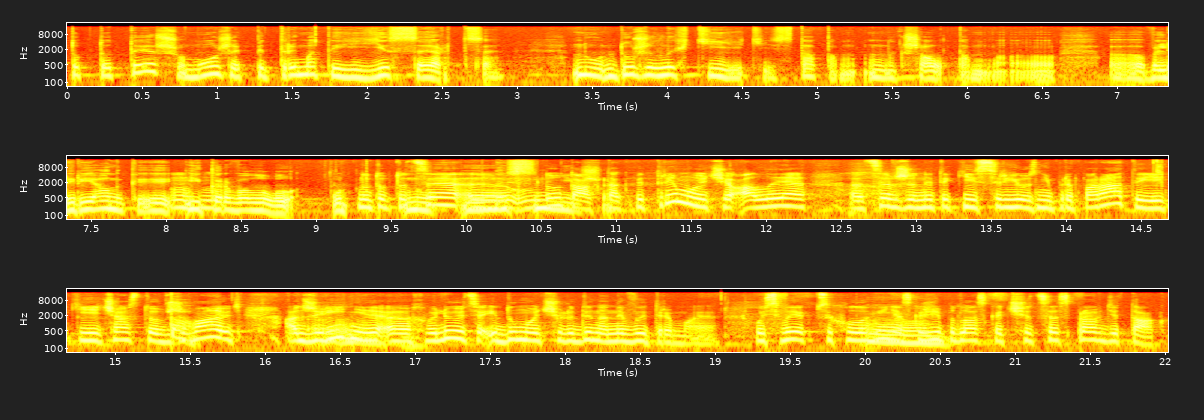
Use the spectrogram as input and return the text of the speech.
тобто те, що може підтримати її серце. Ну, дуже легкі якісь, та, там, на кшталт там, валеріанки угу. і карвалола. От, Ну тобто, це е, ну так, так підтримуючи, але е, це вже не такі серйозні препарати, які часто вживають, адже рідні е, хвилюються і думають, що людина не витримає. Ось ви як психологиня, Е. скажіть, будь ласка, чи це справді так?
